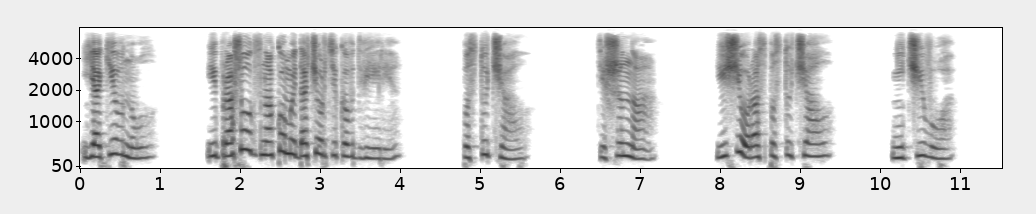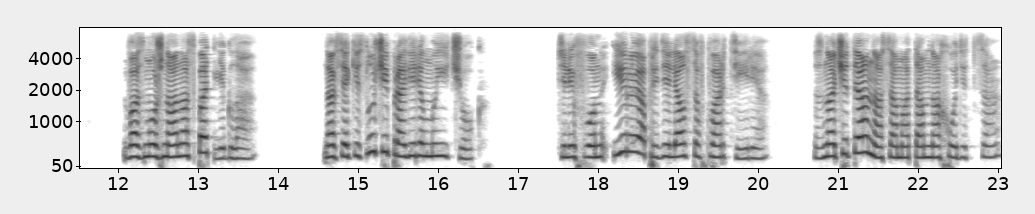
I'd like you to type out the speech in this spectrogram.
Я кивнул и прошел к знакомой до чертиков двери. Постучал. Тишина. Еще раз постучал. Ничего. Возможно, она спать легла. На всякий случай проверил маячок. Телефон Иры определялся в квартире. Значит, и она сама там находится.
